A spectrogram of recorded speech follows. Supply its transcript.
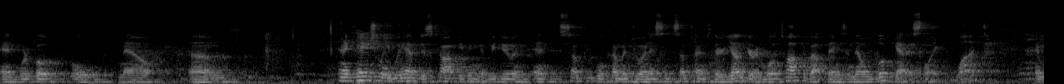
and we're both old now. Um, and occasionally we have this coffee thing that we do, and, and some people come and join us, and sometimes they're younger, and we'll talk about things, and they'll look at us like, what? And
